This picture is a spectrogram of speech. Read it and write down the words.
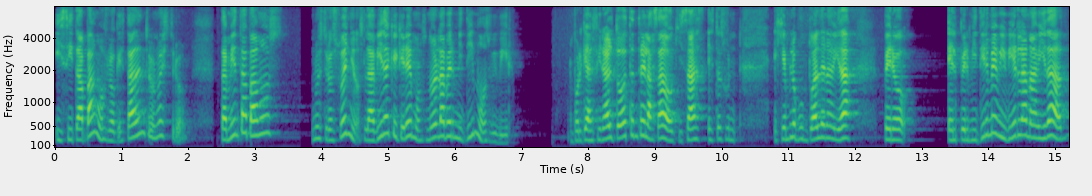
Y si tapamos lo que está dentro nuestro, también tapamos nuestros sueños, la vida que queremos, no la permitimos vivir. Porque al final todo está entrelazado. Quizás esto es un ejemplo puntual de Navidad, pero el permitirme vivir la Navidad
